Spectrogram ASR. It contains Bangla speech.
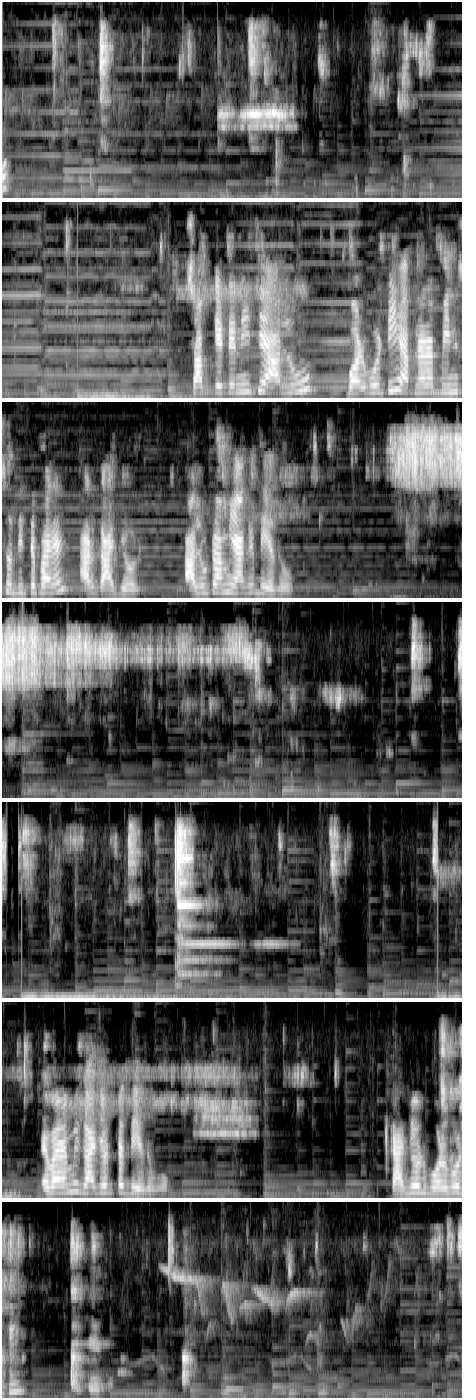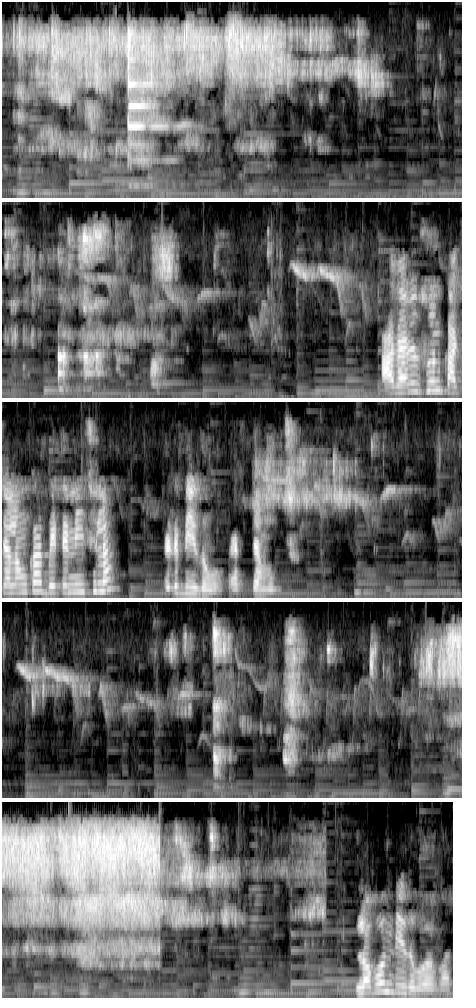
সব কেটে নিয়েছি, আলু, বরবটি, আপনারা বিনসও দিতে পারেন, আর গাজর। আলুটা আমি আগে দিয়ে দেবো। এবার আমি গাজরটা দিয়ে দেবো। গাজর, বরবটি, দিয়ে দেবো। আদা, রসুন, কাঁচা লঙ্কা বেটে নিয়েছিলাম, এটা দিয়ে দেবো, এক চামচ। লবণ দিয়ে দেবো এবার।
